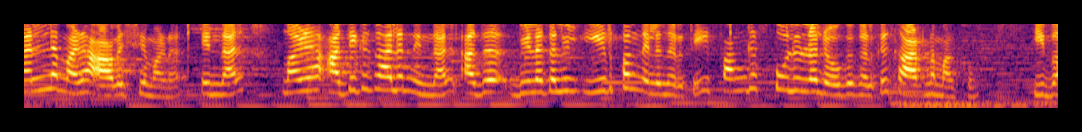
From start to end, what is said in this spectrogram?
നല്ല മഴ ആവശ്യമാണ്. എന്നാൽ മഴ അധികകാലം നിന്നാൽ അത് വിളകളിൽ ഈർപ്പം നിലനിർത്തി ഫംഗസ് പോലുള്ള രോഗങ്ങൾക്ക് കാരണമാക്കും. ഇവ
